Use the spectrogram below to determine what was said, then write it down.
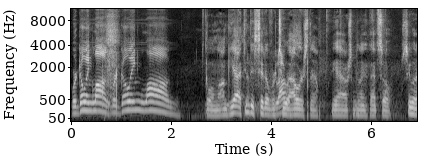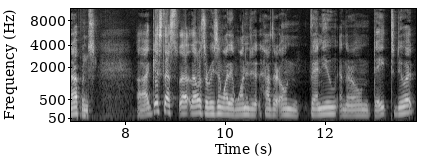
"We're going long. We're going long." Going long, yeah, I think they said over two two hours. hours now, yeah, or something like that. So see what happens. Uh, I guess that's that, that was the reason why they wanted to have their own venue and their own date to do it,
